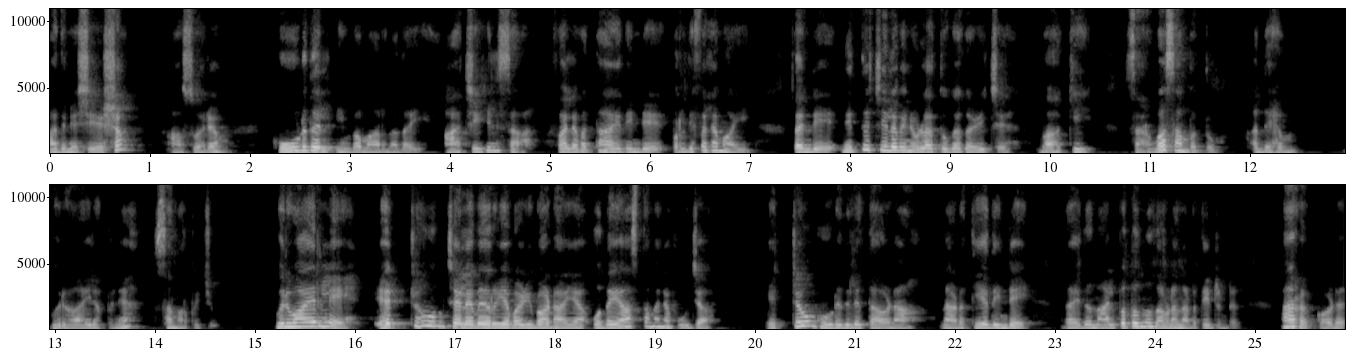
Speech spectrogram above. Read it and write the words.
അതിനുശേഷം ആ സ്വരം കൂടുതൽ ഇമ്പമാർന്നതായി. ആ ചികിത്സ ഫലവത്തായതിന്റെ പ്രതിഫലമായി തന്റെ നിത്യച്ചിലവിനുള്ള തുക കഴിച്ച് ബാക്കി സർവസമ്പത്തും അദ്ദേഹം ഗുരുവായൂരപ്പന് സമർപ്പിച്ചു. ഗുരുവായൂരിലെ ഏറ്റവും ചെലവേറിയ വഴിപാടായ ഉദയാസ്തമന പൂജ ഏറ്റവും കൂടുതൽ തവണ നടത്തിയതിന്റെ അതായത് നാൽപ്പത്തൊന്ന് തവണ നടത്തിയിട്ടുണ്ട്. ആ റെക്കോർഡ്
